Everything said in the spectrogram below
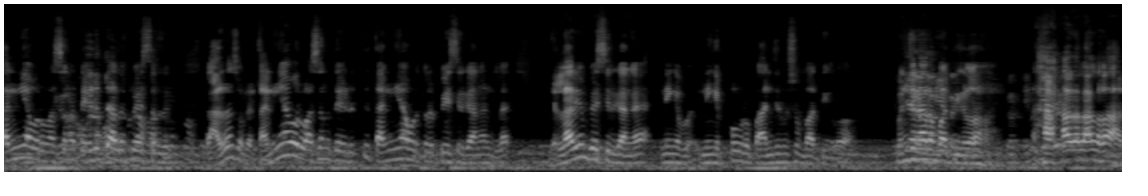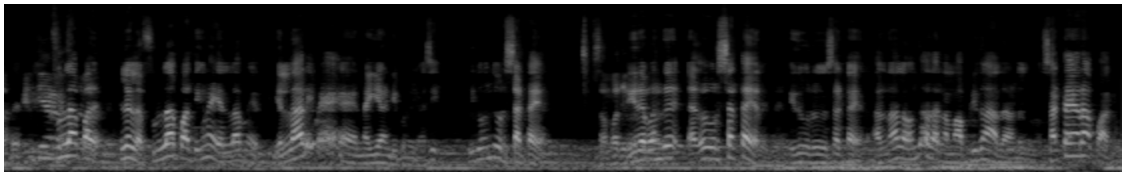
தனியாக ஒரு வசனத்தை எடுத்து அதை பேசுறது அதான் சொல்கிறேன் தனியாக ஒரு வசனத்தை எடுத்து தனியாக ஒருத்தர் பேசியிருக்காங்கன்னு இல்லை. எல்லாரையும் பேசியிருக்காங்க. நீங்கள் நீங்கள் எப்போ ஒரு அஞ்சு நிமிஷம் பார்த்தீங்களோ? கொஞ்ச நேரம் பார்த்தீங்களோ? அதனால தான் ஃபுல்லாக பா இல்லை இல்லை ஃபுல்லாக பார்த்தீங்கன்னா எல்லாமே இருக்கு. எல்லாரையுமே நையாண்டி பண்ணிருக்காங்க இது வந்து ஒரு சட்டையர். இதை வந்து அது ஒரு சட்டையர் இது. இது ஒரு சட்டையர். அதனால வந்து அதை நம்ம அப்படி தான் அதை அணுகணும். சட்டையராக பார்க்கணும்.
